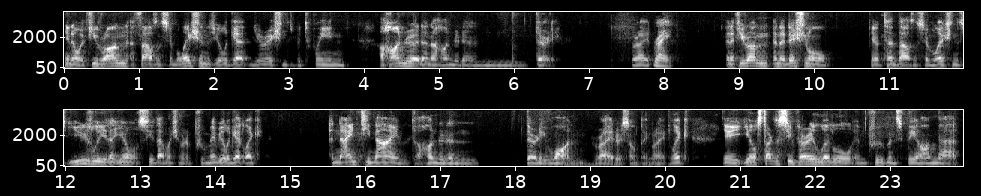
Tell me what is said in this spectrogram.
you know, if you run a thousand simulations, you'll get durations between 100 and 130, right? Right. And if you run an additional, you know, 10,000 simulations, usually that you don't see that much of an improvement. Maybe you'll get like a 99 to 131, right? Or something, right? Like you, you'll start to see very little improvements beyond that,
